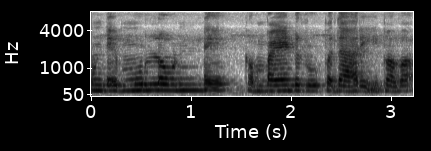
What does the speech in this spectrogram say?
ఉండే మూడ్లో ఉండే కంబైన్డ్ రూపధారి భవ.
